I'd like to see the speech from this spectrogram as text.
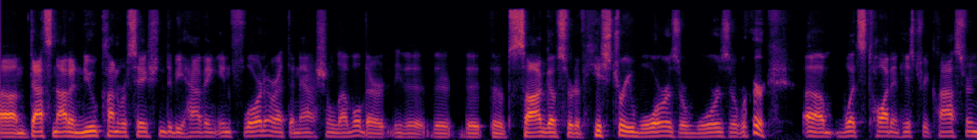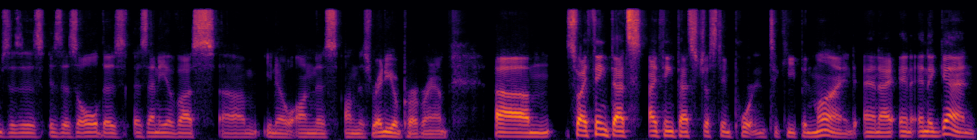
Um, that's not a new conversation to be having in Florida or at the national level. There, the the the, the saga of sort of history wars or wars over um, what's taught in history classrooms is, is is as old as as any of us, um, you know, on this on this radio program. Um, so I think that's I think that's just important to keep in mind. And I and and again,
